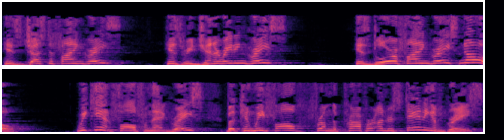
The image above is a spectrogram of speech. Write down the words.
His justifying grace? His regenerating grace? His glorifying grace? No. We can't fall from that grace, but can we fall from the proper understanding of grace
